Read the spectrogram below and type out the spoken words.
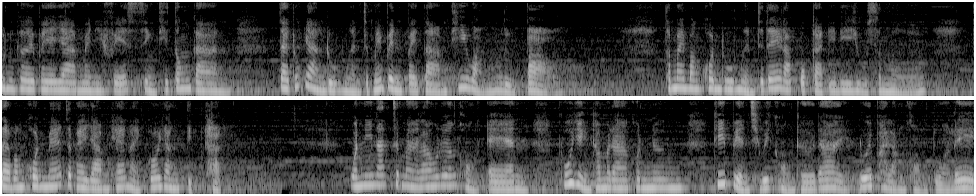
คุณเคยพยายาม manifest สิ่งที่ต้องการ แต่ทุกอย่างดูเหมือนจะไม่เป็นไปตามที่หวังหรือเปล่าทำไมบางคนดูเหมือนจะได้รับโอกาสดีๆ อยู่เสมอ แต่บางคนแม้จะพยายามแค่ไหนก็ยังติดขัด วันนี้นัดจะมาเล่าเรื่องของแอน ผู้หญิงธรรมดาคนหนึ่งที่เปลี่ยนชีวิตของเธอได้ด้วยพลังของตัวเลข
